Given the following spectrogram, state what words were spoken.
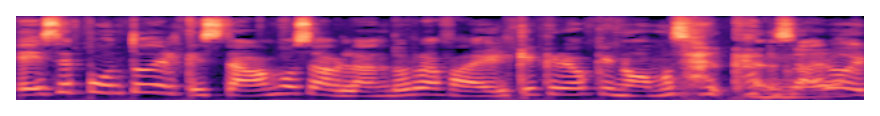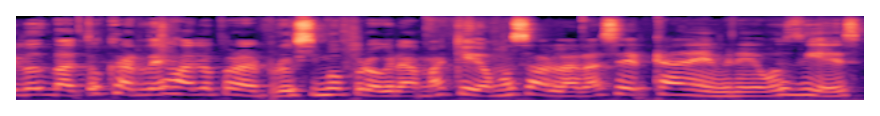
ese punto del que estábamos hablando, Rafael, que creo que no vamos a alcanzar No. hoy, nos va a tocar dejarlo para el próximo programa que íbamos a hablar acerca de Hebreos 10,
